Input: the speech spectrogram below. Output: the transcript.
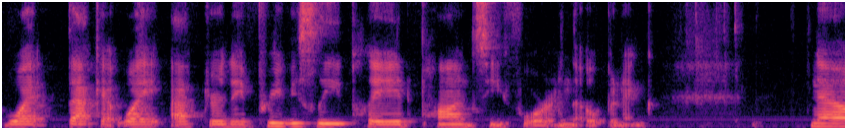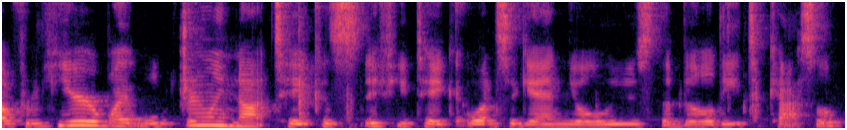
white back at white after they previously played pawn c4 in the opening. Now, from here, white will generally not take, because if you take, once again, you'll lose the ability to castle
